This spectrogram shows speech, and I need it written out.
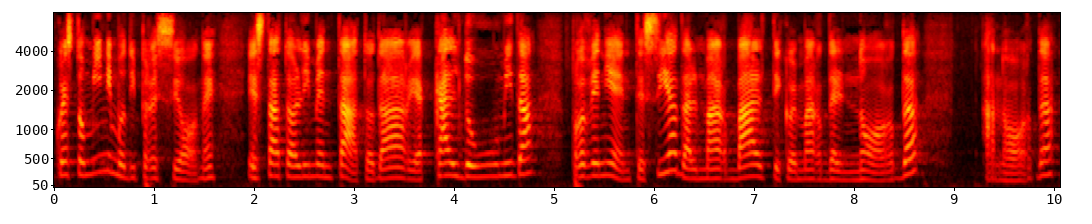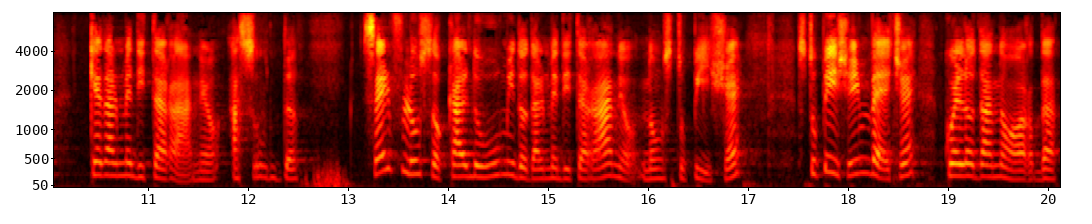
Questo minimo di pressione è stato alimentato da aria caldo-umida proveniente sia dal Mar Baltico e Mar del Nord, a nord, che dal Mediterraneo a sud. Se il flusso caldo-umido dal Mediterraneo non stupisce, Stupisce invece quello da nord.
